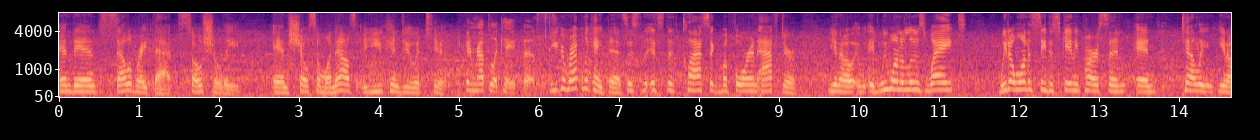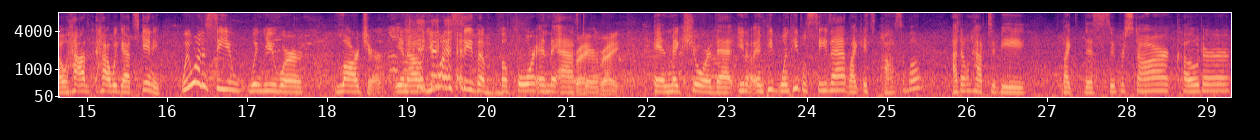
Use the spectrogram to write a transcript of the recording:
and then celebrate that socially and show someone else you can do it too. You can replicate this. You can replicate this. It's, it's the classic before and after. You know, if, if we want to lose weight, we don't want to see the skinny person and telling, you know, how, how we got skinny. We want to see you when you were larger, you know? you want to see the before and the after. Right, right. And make sure that, you know, and people, when people see that, like it's possible, I don't have to be like this superstar, coder,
